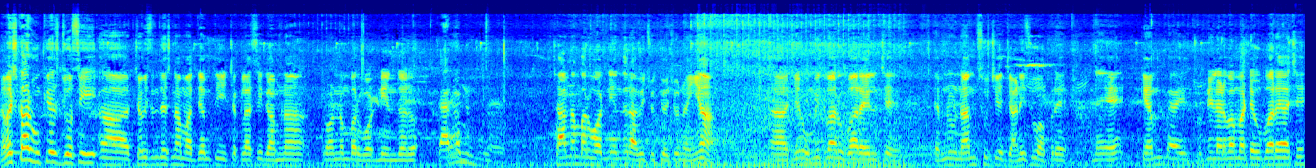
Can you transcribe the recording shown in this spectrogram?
નમસ્કાર મુકેશ જોશી અ, ચોવીસ સંદેશના માધ્યમથી ચકલાસી ગામના ત્રણ નંબર વોર્ડની અંદર ચાર નંબર વોર્ડની અંદર આવી ચૂક્યો છું અને અહીંયા જે ઉમેદવાર ઊભા રહેલ છે એમનું નામ શું છે જાણીશું આપણે અને એ કેમ ચૂંટણી લડવા માટે ઊભા રહ્યા છે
